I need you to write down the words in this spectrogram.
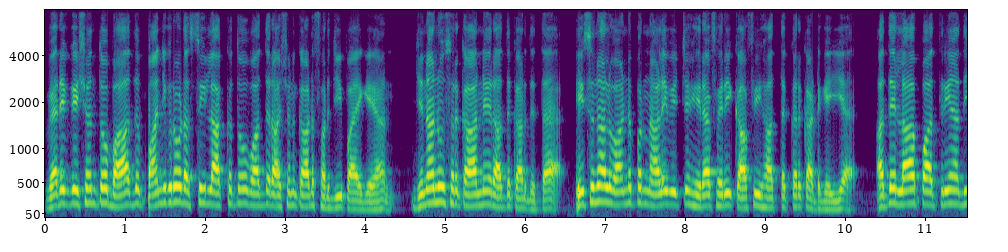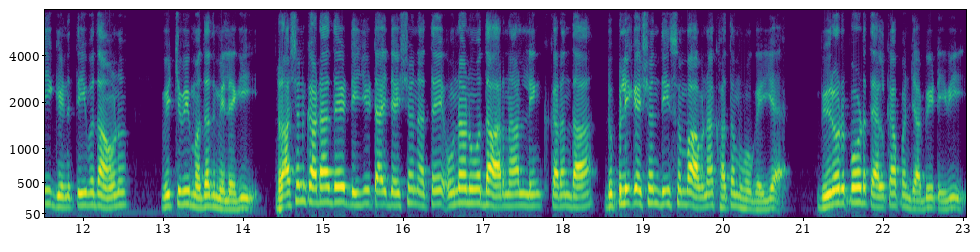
ਵੈਰੀਫਿਕੇਸ਼ਨ ਤੋਂ ਬਾਅਦ 5 ਕਰੋੜ 80 ਲੱਖ ਤੋਂ ਵੱਧ ਰਾਸ਼ਨ ਕਾਰਡ ਫਰਜ਼ੀ ਪਾਏ ਗਏ ਹਨ। ਜਿਨ੍ਹਾਂ ਨੂੰ ਸਰਕਾਰ ਨੇ ਰੱਦ ਕਰ ਦਿੱਤਾ ਹੈ। ਇਸ ਨਾਲ ਵੰਡ ਪ੍ਰਣਾਲੀ ਵਿੱਚ ਹੇਰਾਫੇਰੀ ਕਾਫੀ ਹੱਦ ਤੱਕ ਘਟ ਗਈ ਹੈ ਅਤੇ ਲਾਭਪਾਤਰੀਆਂ ਦੀ ਗਿਣਤੀ ਵਧਾਉਣ ਵਿੱਚ ਵੀ ਮਦਦ ਮਿਲੇਗੀ। ਰਾਸ਼ਨ ਕਾਰਡਾਂ ਦੇ ਡਿਜੀਟਾਈਜੇਸ਼ਨ ਅਤੇ ਉਹਨਾਂ ਨੂੰ ਆਧਾਰ ਨਾਲ ਲਿੰਕ ਕਰਨ ਦਾ ਡੁਪਲੀਕੇਸ਼ਨ ਦੀ ਸੰਭਾਵਨਾ ਖਤਮ ਹੋ ਗਈ ਹੈ। ਬਿਊਰੋ ਰਿਪੋਰਟ, ਤੈਲਕਾ, ਪੰਜਾਬੀ ਟੀਵੀ।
